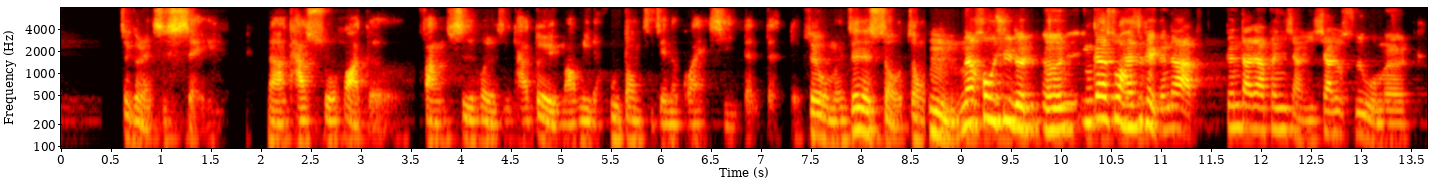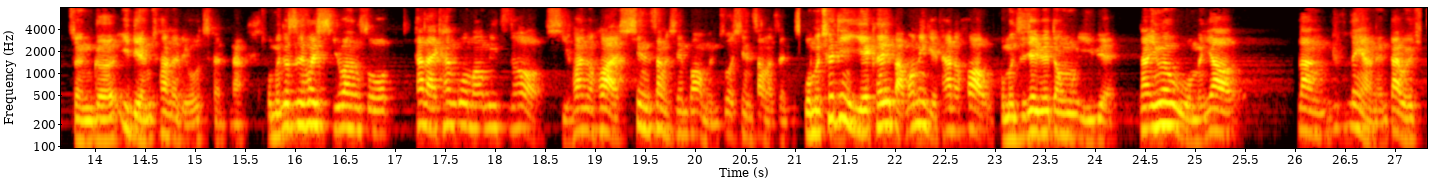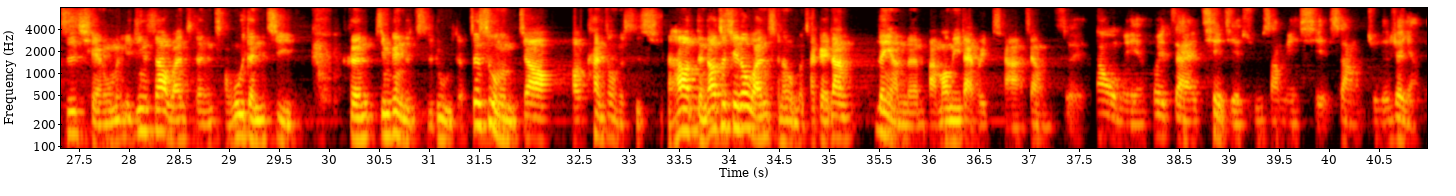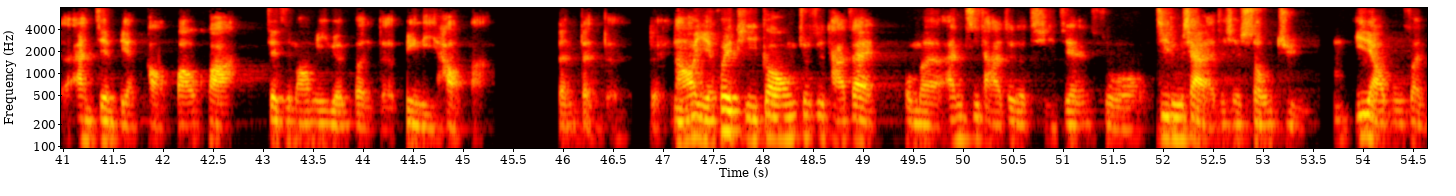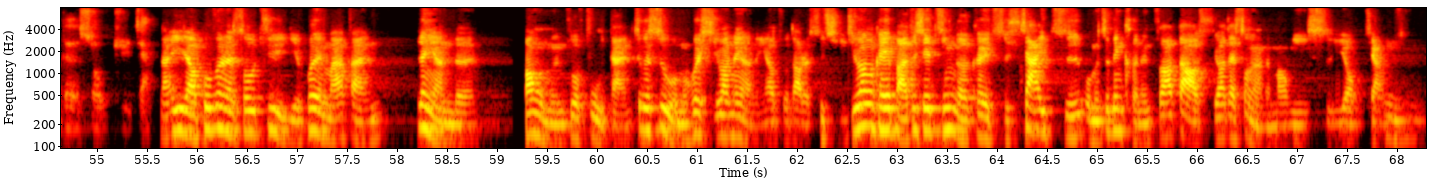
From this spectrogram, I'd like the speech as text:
这个人是谁，那他说话的。方式，或者是他对于猫咪的互动之间的关系等等的，所以我们真的首重。嗯，那后续的，呃，应该说还是可以跟大家跟大家分享一下，就是我们整个一连串的流程呢。我们就是会希望说，他来看过猫咪之后，喜欢的话，线上先帮我们做线上的登记。我们确定也可以把猫咪给他的话，我们直接约动物医院。那因为我们要让认养人带回去之前，我们一定是要完成宠物登记跟晶片的植入的，这是我们比较。看重的事情，然后等到这些都完成了，我们才可以让认养人把猫咪带回家，这样子。对，那我们也会在切结书上面写上，就是认养的案件编号，包括这只猫咪原本的病历号码等等的。对，然后也会提供，就是他在我们安置他这个期间所记录下来这些收据，嗯，医疗部分的收据这样。那医疗部分的收据也会麻烦认养人。帮我们做负担，这个是我们会希望认养人要做到的事情。希望可以把这些金额可以持续下一只，我们这边可能抓到需要再送养的猫咪使用这样子。嗯，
